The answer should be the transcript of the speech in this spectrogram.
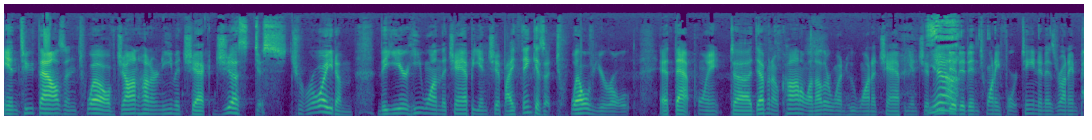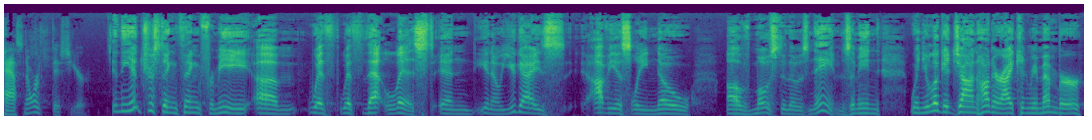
In 2012, John Hunter Nemechek just destroyed him the year he won the championship. I think as a 12 year old at that point. Uh, Devin O'Connell, another one who won a championship. Yeah. He did it in 2014 and is running past North this year. And the interesting thing for me um, with with that list, and you know, you guys obviously know of most of those names. I mean, when you look at John Hunter, I can remember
